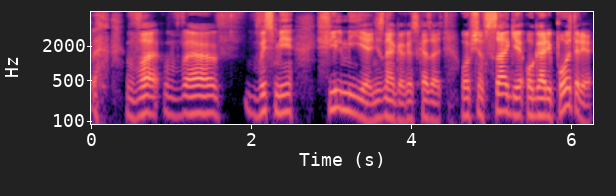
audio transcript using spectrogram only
в, в восьми фильме, не знаю, как это сказать. В общем, в саге о Гарри Поттере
